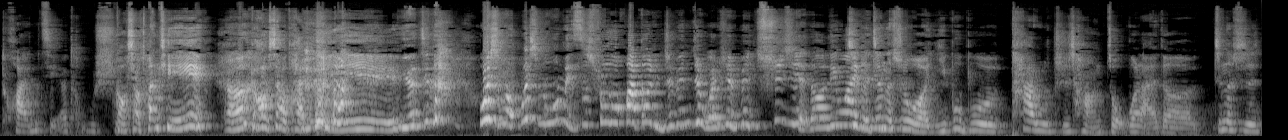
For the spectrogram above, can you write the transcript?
团结同事。搞小团体，啊搞小团体 你体。的这个为什么？为什么我每次说的话到你这边就完全被曲解到另外一这个真的是我一步步踏入职场走过来的，真的是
